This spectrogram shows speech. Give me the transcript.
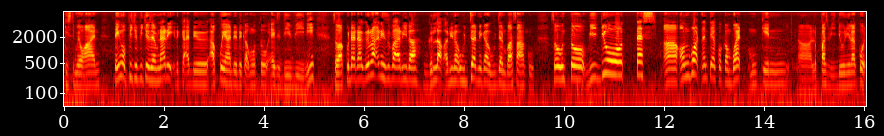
keistimewaan tengok feature-feature yang menarik dekat ada apa yang ada dekat motor XDV ni. So aku dah dah gerak ni sebab hari dah gelap, hari nak hujan ni kan, hujan basah aku. So untuk video test uh, on board nanti aku akan buat mungkin uh, lepas video ni lah kot.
